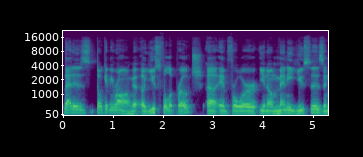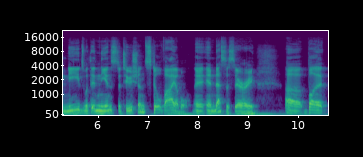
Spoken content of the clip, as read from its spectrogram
that is don't get me wrong a, a useful approach uh, and for you know many uses and needs within the institution still viable and, and necessary uh, but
